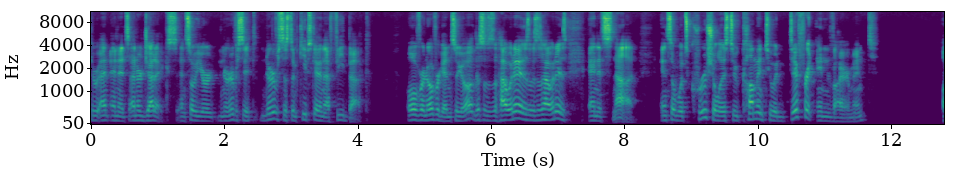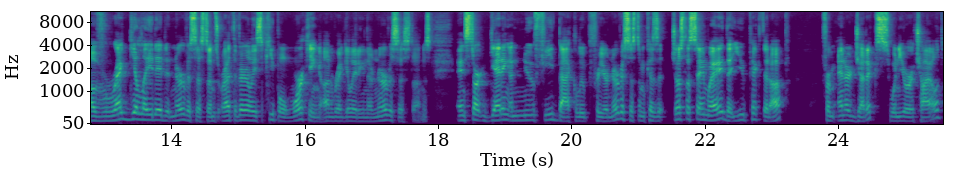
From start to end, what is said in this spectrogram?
through and, and its energetics. And so your nervous nervous system keeps getting that feedback over and over again. So you go, oh, this is how it is, this is how it is, and it's not. And so what's crucial is to come into a different environment of regulated nervous systems, or at the very least, people working on regulating their nervous systems, and start getting a new feedback loop for your nervous system. Because just the same way that you picked it up from energetics when you were a child.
